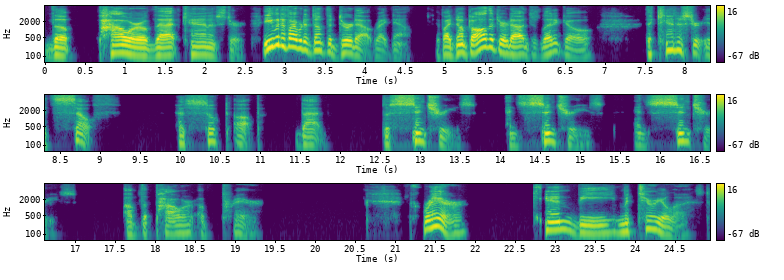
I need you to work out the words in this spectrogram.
the power of that canister, even if I were to dump the dirt out right now, if I dumped all the dirt out and just let it go, the canister itself has soaked up that the centuries and centuries and centuries of the power of prayer. Prayer can be materialized.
